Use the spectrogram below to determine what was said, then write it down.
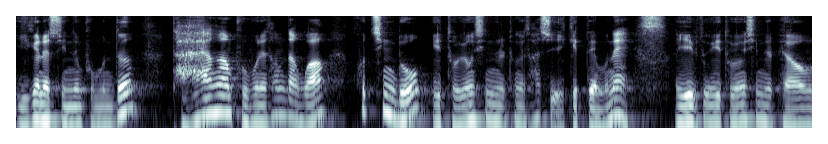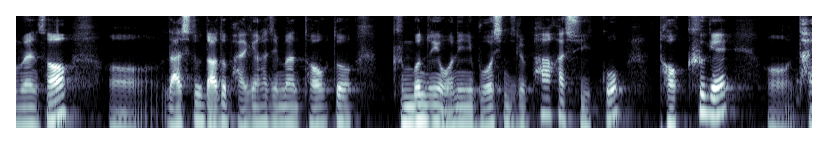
이겨낼 수 있는 부분 등 다양한 부분의 상담과 코칭도 이 도형 심리를 통해서 할 수 있기 때문에 이, 이 도형 심리를 배우면서 어, 나도 나도 발견하지만 더욱더 근본적인 원인이 무엇인지를 파악할 수 있고 더 크게 어, 다,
